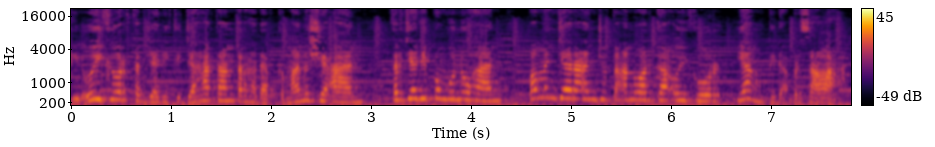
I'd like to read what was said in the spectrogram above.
di Uighur terjadi kejahatan terhadap kemanusiaan, terjadi pembunuhan, pemenjaraan jutaan warga Uighur yang tidak bersalah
